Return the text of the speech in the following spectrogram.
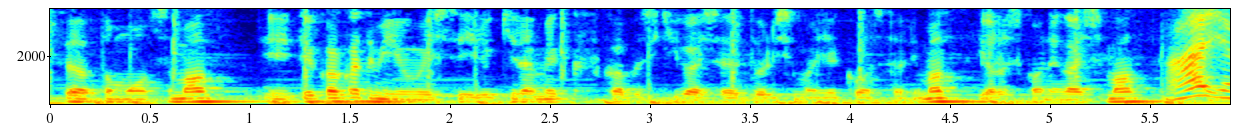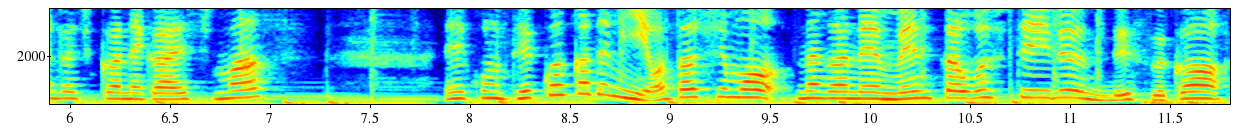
瀬田と申します。えーテックアカデミーを運営しているキラメックス株式会社で取締役をしております。よろしくお願いします。はい、よろしくお願いします。えーこのテックアカデミー、私も長年メンターをしているんですが、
